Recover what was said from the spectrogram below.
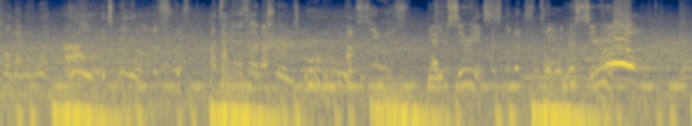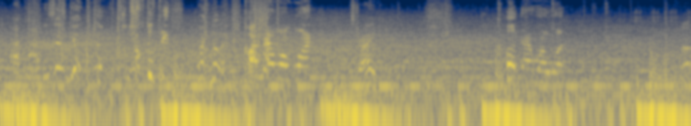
Call 911. Ooh, it's real. Attack on the killer mushrooms. Ooh. I'm serious. Yeah, you're serious. My stomach's tearing. You're serious. Oh, This is good. you stupid. Wait, no. Call 911. Let's try it. Call 911. Call.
